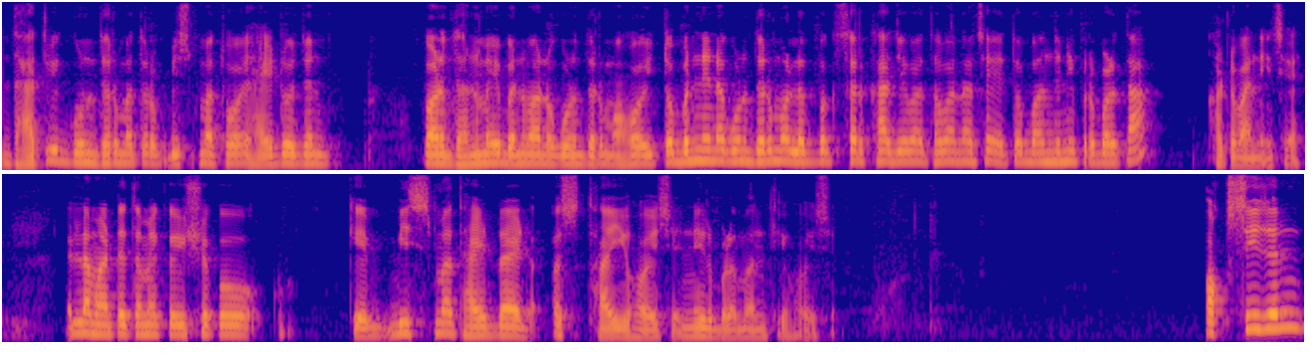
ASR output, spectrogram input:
ધાત્વિક ગુણધર્મ તરફ બિસ્મત હોય, હાઇડ્રોજન પણ ધનમય બનવાનો ગુણધર્મ હોય, તો બંનેના ગુણધર્મો લગભગ સરખા જેવા થવાના છે, તો બંધની પ્રબળતા ઘટવાની છે. એટલા માટે તમે કહી શકો કે બિસ્મત હાઇડ્રાઇડ અસ્થાયી હોય છે, નિર્બળ બનતી હોય છે. ઓક્સિજન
